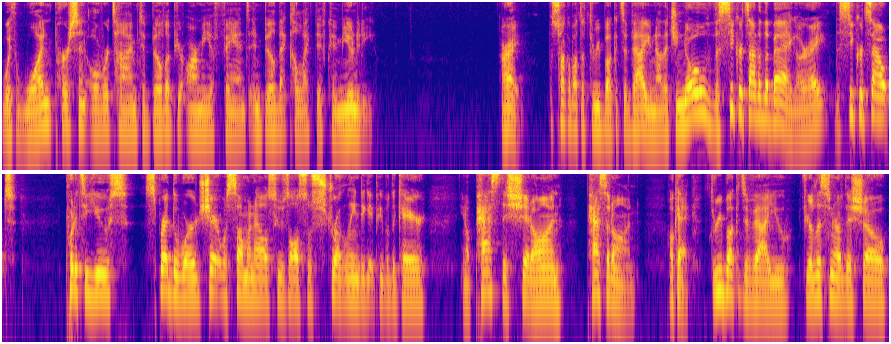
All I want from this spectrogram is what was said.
with one person over time to build up your army of fans and build that collective community. All right, let's talk about the three buckets of value now that you know the secret's out of the bag, all right? The secret's out. Put it to use, spread the word, share it with someone else who's also struggling to get people to care. You know, pass this shit on, pass it on. Okay, three buckets of value. If you're a listener of this show,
